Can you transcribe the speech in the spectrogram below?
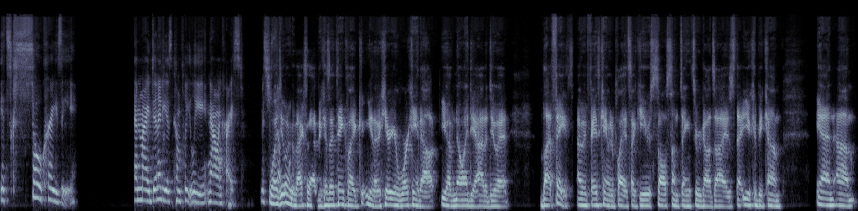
It's so crazy. And my identity is completely now in Christ well, so I do want to go back to that because I think, like, you know, here you're working it out. You have no idea how to do it. But faith, I mean, faith came into play. It's like you saw something through God's eyes that you could become. And um,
